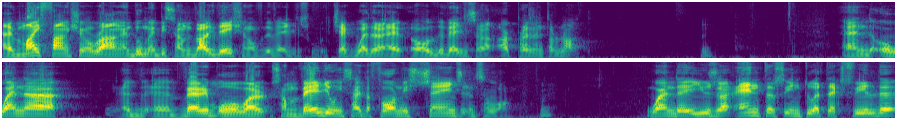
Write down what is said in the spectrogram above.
have my function run and do maybe some validation of the values. Check whether uh, all the values are, are present or not. And when uh, a, a, variable or some value inside the form is changed and so on. Hmm? when the user enters into a text field uh,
